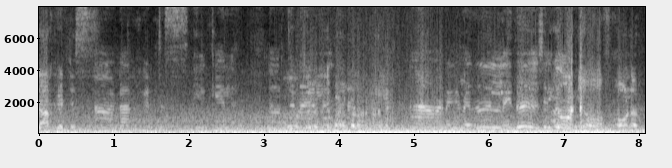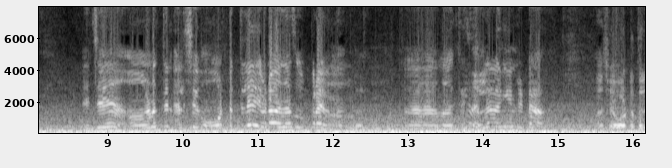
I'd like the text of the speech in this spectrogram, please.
ഡാർക്ക് ഹെഡ്ജസ് ഡാർക്ക് ഹെഡ്ജസ് യു കെയിൽ ഇത് ശരിക്കും ഓണർ ഓണത്തിന് അല്ല ഓട്ടത്തിൽ ഇവിടെ വന്നാൽ സൂപ്പറായിരുന്നു. നോക്ക് നല്ല ഭംഗിയുണ്ട് കേട്ടോ പക്ഷെ ഓട്ടത്തിൽ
